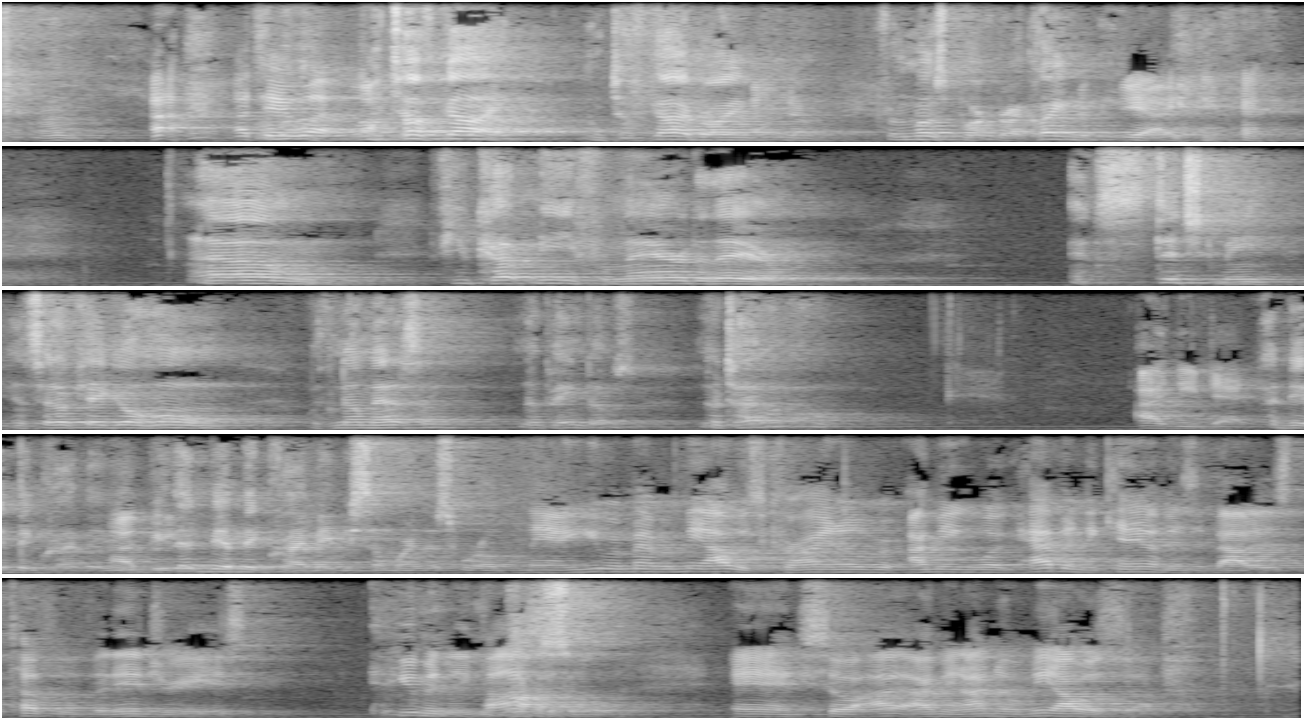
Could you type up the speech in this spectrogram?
I'm, I tell you what. I'm a tough guy. I'm a tough guy, Brian. You know, for the most part, but I claim to be. yeah. Um, if you cut me from there to there and stitched me and said, okay, go home with no medicine, no pain pills, no Tylenol, I need that. I'd be a big crybaby. I'd be- There'd be a big crybaby somewhere in this world. Man, you remember me? I was crying over. I mean, what happened to Cam is about as tough of an injury as humanly possible. Possible. And so, I, I mean, I know me. I was uh,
